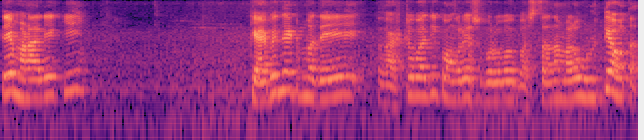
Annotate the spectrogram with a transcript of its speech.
ते म्हणाले की कॅबिनेटमध्ये राष्ट्रवादी काँग्रेसबरोबर बसताना मला उलट्या होतात.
